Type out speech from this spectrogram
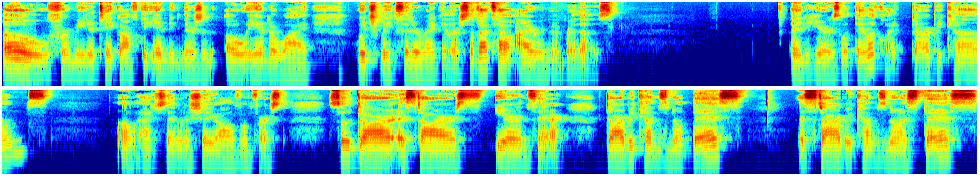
O for me to take off the ending. There's an O and a Y, which makes it irregular. So that's how I remember those. And here's what they look like. Dar becomes, oh, actually, I'm going to show you all of them first. So dar, estar, ir, and ser. Dar becomes no tes, estar becomes no estés,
